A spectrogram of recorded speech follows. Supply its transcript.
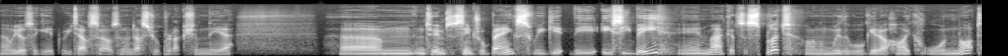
Uh, we also get retail sales and industrial production there. Um, in terms of central banks, we get the ECB, and markets are split on whether we'll get a hike or not.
